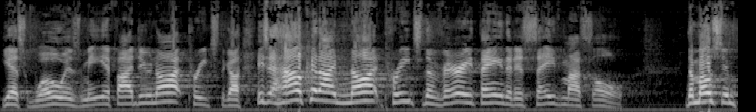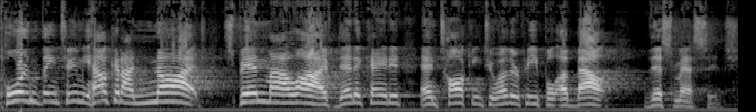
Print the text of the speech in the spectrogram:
Yes, woe is me if I do not preach the gospel. He said, How could I not preach the very thing that has saved my soul? The most important thing to me, how could I not spend my life dedicated and talking to other people about this message.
